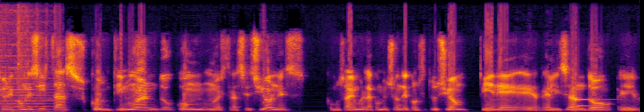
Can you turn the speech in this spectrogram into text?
Señores congresistas, continuando con nuestras sesiones, como sabemos, la Comisión de Constitución viene eh, realizando eh,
